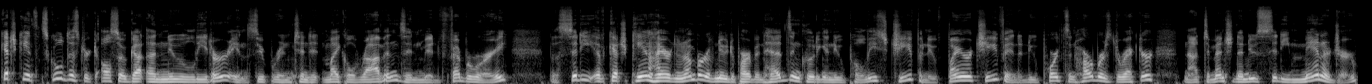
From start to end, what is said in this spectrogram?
Ketchikan's school district also got a new leader in Superintendent Michael Robbins in mid February. The city of Ketchikan hired a number of new department heads, including a new police chief, a new fire chief, and a new ports and harbors director, not to mention a new city manager.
